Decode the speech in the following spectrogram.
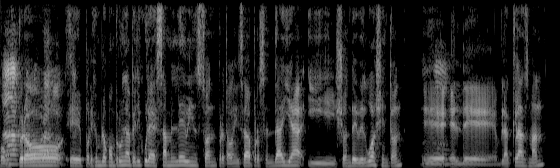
Ah, Compró, sí. eh, por ejemplo, compró una película de Sam Levinson protagonizada por Zendaya y John David Washington, eh, el de Black Clansman,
